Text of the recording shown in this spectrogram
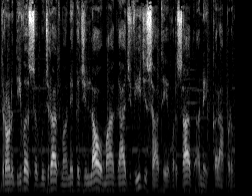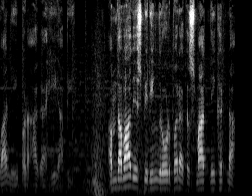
ત્રણ દિવસ ગુજરાતમાં અનેક જિલ્લાઓમાં ગાજવીજ સાથે વરસાદ અને કરા પડવાની પણ આગાહી આપી. અમદાવાદ એસપી રિંગ રોડ પર અકસ્માતની ઘટના.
